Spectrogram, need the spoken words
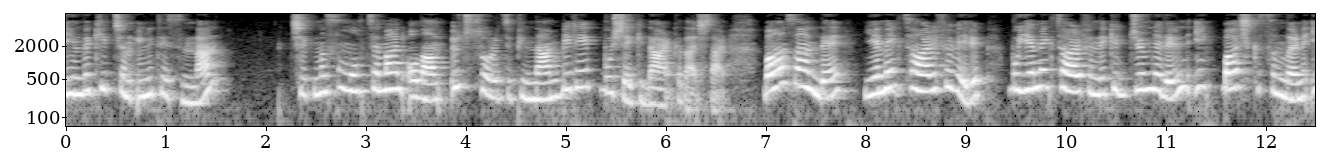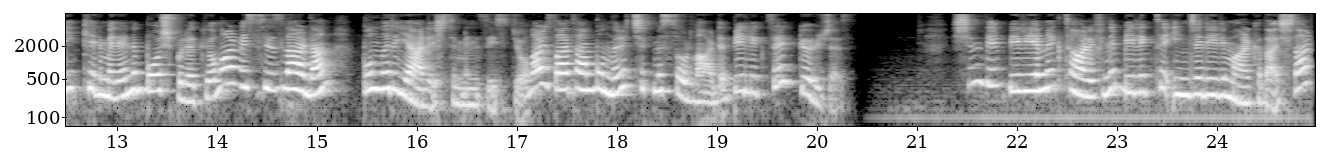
in the kitchen ünitesinden çıkması muhtemel olan 3 soru tipinden biri bu şekilde arkadaşlar. Bazen de yemek tarifi verip bu yemek tarifindeki cümlelerin ilk baş kısımlarını, ilk kelimelerini boş bırakıyorlar ve sizlerden bunları yerleştirmenizi istiyorlar. Zaten bunları çıkmış sorularda birlikte göreceğiz. Şimdi bir yemek tarifini birlikte inceleyelim arkadaşlar.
